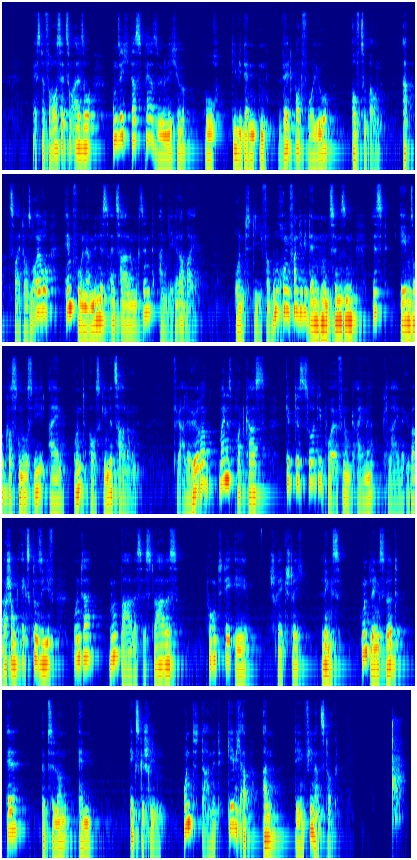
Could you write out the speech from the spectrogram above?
Beste Voraussetzung also, um sich das persönliche Hochdividenden-Weltportfolio aufzubauen. Ab 2000 Euro empfohlener Mindesteinzahlung sind Anleger dabei. Und die Verbuchung von Dividenden und Zinsen ist ebenso kostenlos wie ein- und ausgehende Zahlungen. Für alle Hörer meines Podcasts gibt es zur Depoteröffnung eine kleine Überraschung exklusiv unter nurbaresistwahres.de-links. Und links wird L-Y-N-X geschrieben. Und damit gebe ich ab an den Finanztalk.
